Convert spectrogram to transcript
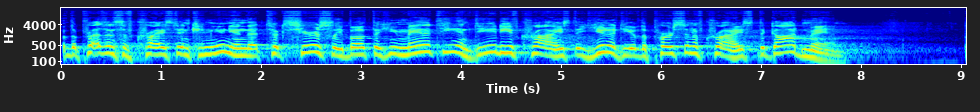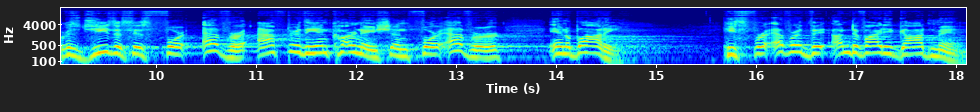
of the presence of Christ in communion that took seriously both the humanity and deity of Christ, the unity of the person of Christ, the God man. Because Jesus is forever, after the incarnation, forever in a body. He's forever the undivided God man.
